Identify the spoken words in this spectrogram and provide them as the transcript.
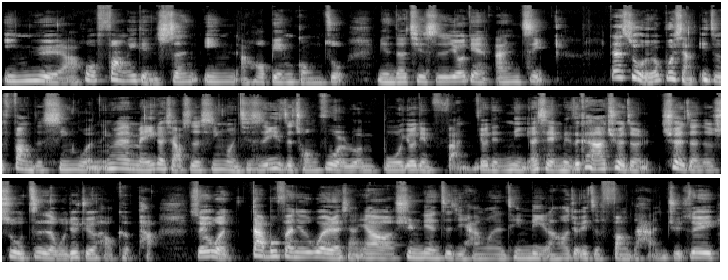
音乐啊，或放一点声音，然后边工作，免得其实有点安静。但是我又不想一直放着新闻，因为每一个小时的新闻其实一直重复的轮播，有点烦，有点腻，而且每次看他确诊确诊的数字，我就觉得好可怕。所以我大部分就是为了想要训练自己韩文的听力，然后就一直放着韩剧。所以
